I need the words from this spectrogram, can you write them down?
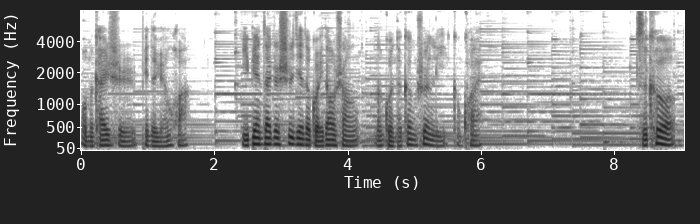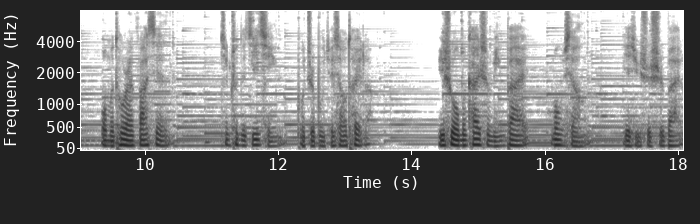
我们开始变得圆滑，以便在这世界的轨道上能滚得更顺利、更快。此刻，我们突然发现，青春的激情不知不觉消退了。于是我们开始明白，梦想也许是失败了，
